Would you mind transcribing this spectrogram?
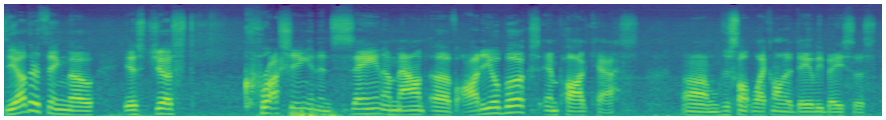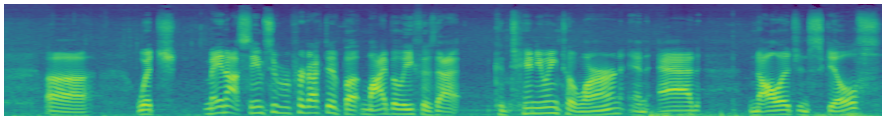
The other thing though is just crushing an insane amount of audiobooks and podcasts, um, just on- like on a daily basis, uh, which may not seem super productive, but my belief is that continuing to learn and add knowledge and skills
